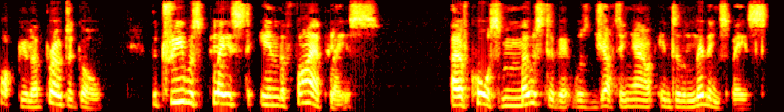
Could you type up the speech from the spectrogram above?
popular protocol. The tree was placed in the fireplace. And Of course, most of it was jutting out into the living space.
